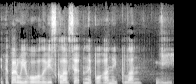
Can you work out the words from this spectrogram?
і тепер у його голові склався непоганий план дій.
